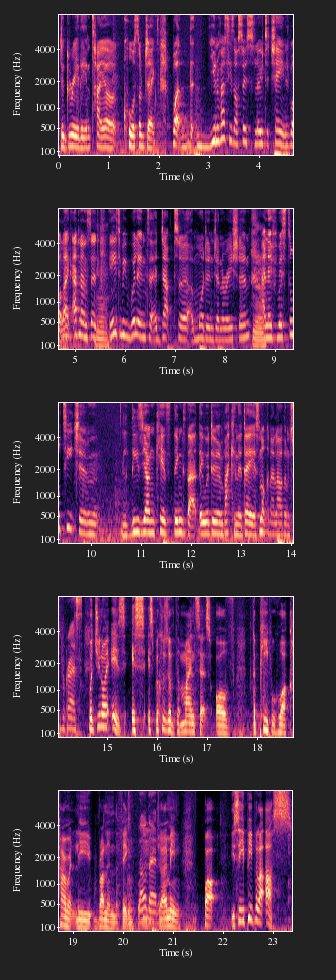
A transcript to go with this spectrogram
degree, the entire core subject. But the, universities are so slow to change. But like Adnan said, mm. you need to be willing to adapt to a modern generation. Yeah. And if we're still teaching these young kids things that they were doing back in the day, it's not going to allow them to progress. But you know what it is? It's it's because of the mindsets of the people who are currently running the thing. Well then. Do you know what I mean? But you see, people like us,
